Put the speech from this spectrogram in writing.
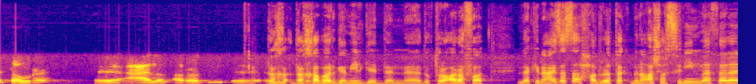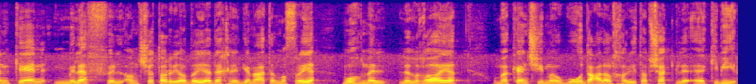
الدورة على الأراضي ده خبر جميل جدا دكتور عرفة. لكن عايز أسأل حضرتك من عشر سنين مثلا كان ملف الأنشطة الرياضية داخل الجامعات المصرية مهمل للغاية وما كانش موجود على الخريطة بشكل كبير.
